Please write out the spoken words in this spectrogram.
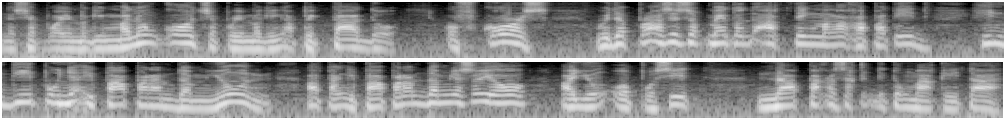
na siya po ay maging malungkot, siya po ay maging apektado. Of course, with the process of method acting mga kapatid, hindi po niya ipaparamdam yun. At ang ipaparamdam niya sa iyo ay yung opposite. Napakasakit itong makita,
